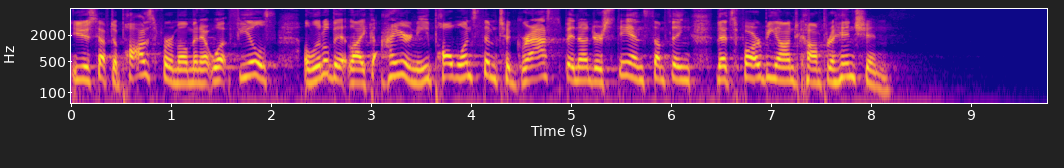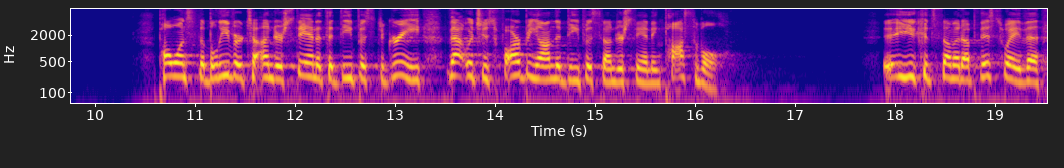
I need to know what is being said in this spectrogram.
You just have to pause for a moment at what feels a little bit like irony. Paul wants them to grasp and understand something that's far beyond comprehension. Paul wants the believer to understand at the deepest degree that which is far beyond the deepest understanding possible. You could sum it up this way the,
